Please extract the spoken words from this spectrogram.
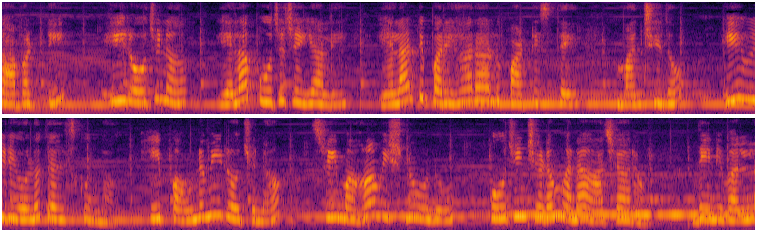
కాబట్టి ఈ రోజున ఎలా పూజ చేయాలి ఎలాంటి పరిహారాలు పాటిస్తే మంచిదో ఈ వీడియోలో తెలుసుకుందాం. ఈ పౌర్ణమి రోజున శ్రీ మహావిష్ణువును పూజించడం మన ఆచారం. దీనివల్ల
